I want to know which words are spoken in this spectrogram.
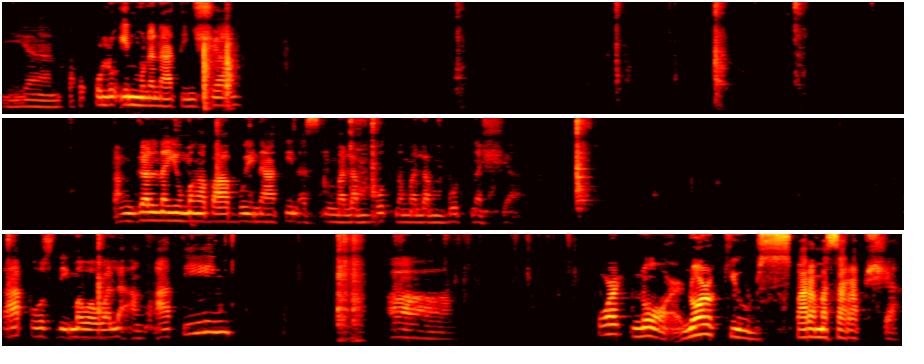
Yan. Pakukuluin muna natin siya. Tanggal na yung mga baboy natin as in malambot na malambot na siya. Tapos, di mawawala ang ating ah pork nor, nor cubes para masarap siya.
